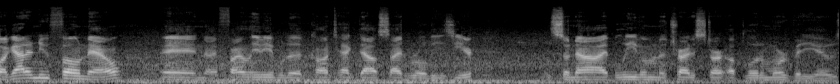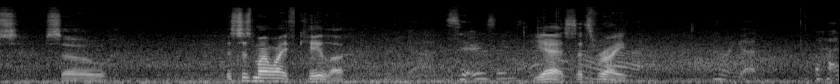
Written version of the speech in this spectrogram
I got a new phone now, and I finally am able to contact the outside world easier. And so now I believe I'm going to try to start uploading more videos. So this is my wife Kayla. Seriously? Yes, that's right. Oh my god.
